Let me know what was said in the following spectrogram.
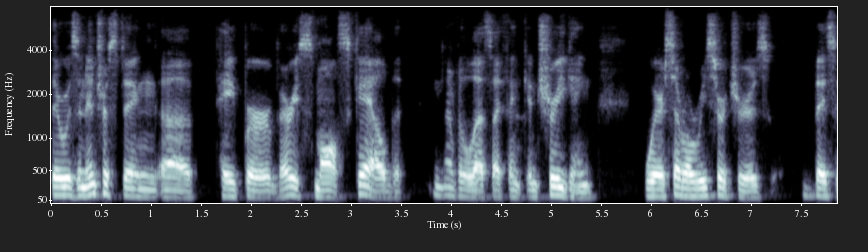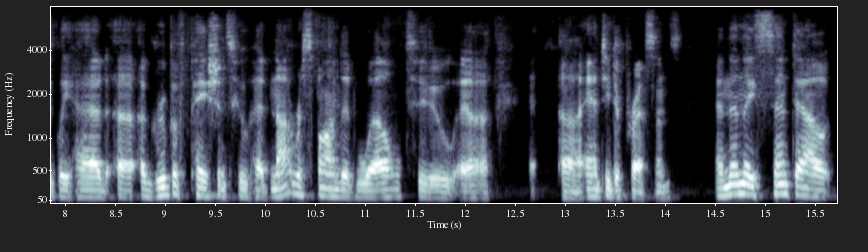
There was an interesting uh, paper, very small scale, but nevertheless, I think intriguing, where several researchers basically had a, a group of patients who had not responded well to uh, uh, antidepressants, and then they sent out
